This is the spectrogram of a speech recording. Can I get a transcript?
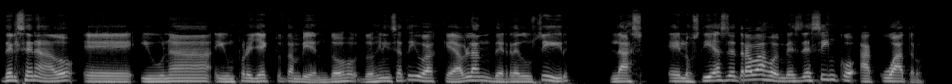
del Senado eh, y una y un proyecto también, dos, dos iniciativas que hablan de reducir las eh, los días de trabajo en vez de cinco a cuatro.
